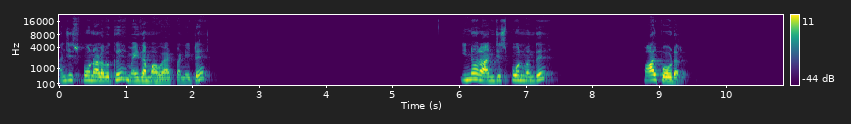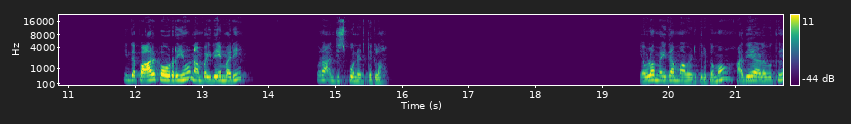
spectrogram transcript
அஞ்சு ஸ்பூன் அளவுக்கு மைதா மாவு ஆட் பண்ணிவிட்டு இன்னொரு அஞ்சு ஸ்பூன் வந்து பால் பவுடர் இந்த பால் பவுடரையும் நம்ம இதே மாதிரி ஒரு அஞ்சு ஸ்பூன் எடுத்துக்கலாம். எவ்வளோ மைதா மாவு எடுத்துக்கிட்டோமோ அதே அளவுக்கு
